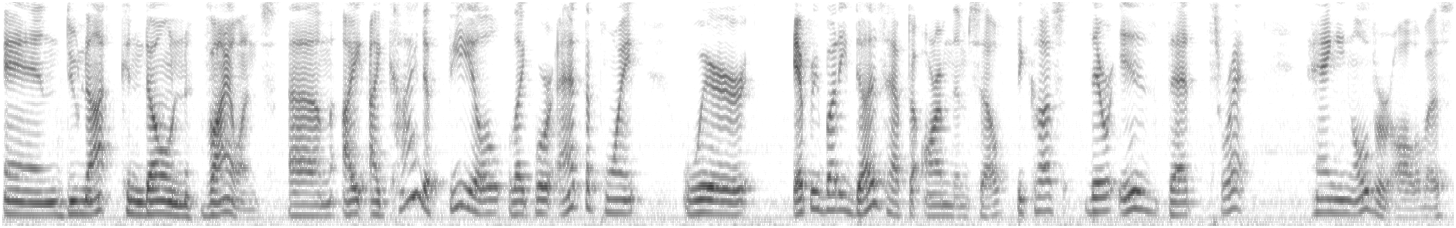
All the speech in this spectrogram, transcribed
and do not condone violence, um, I, I kind of feel like we're at the point where everybody does have to arm themselves because there is that threat hanging over all of us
